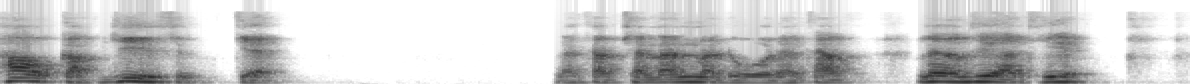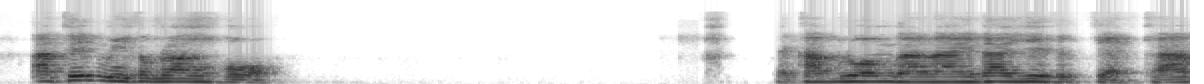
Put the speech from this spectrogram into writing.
เท่ากับยี่สิบเจ็ดนะครับ ฉะนั้นมาดูนะครับ เริ่มที่อาทิตย์ อาทิตย์มีกำลังหกนะครับ รวมกับอะไรได้ยี่สิบเจ็ดครับ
